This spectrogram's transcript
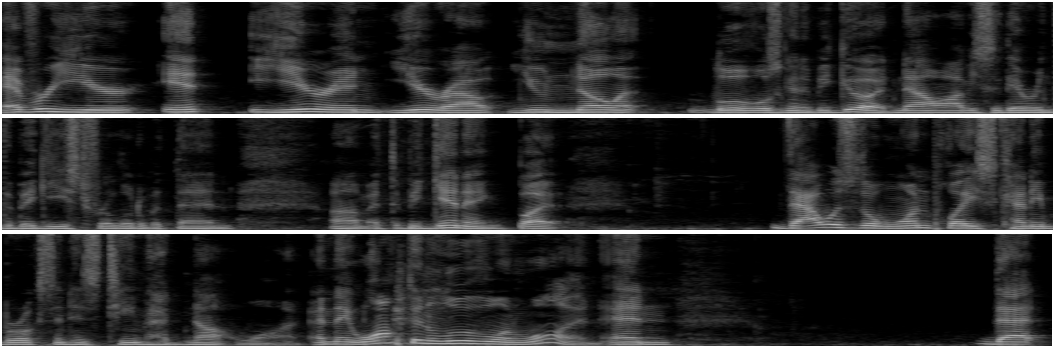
Every year, it year in year out, you know it, Louisville's going to be good. Now, obviously, they were in the Big East for a little bit then um, at the beginning, but that was the one place Kenny Brooks and his team had not won, and they walked into Louisville and won, and that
